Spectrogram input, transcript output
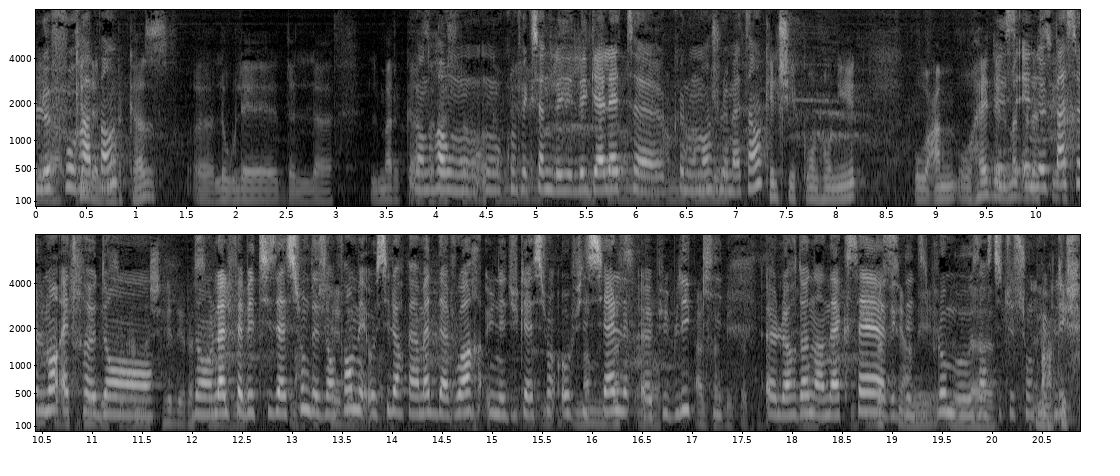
le four à pain, l'endroit où on, confectionne les, galettes que l'on mange le matin. Et, ne pas seulement être dans, dans l'alphabétisation des enfants, mais aussi leur permettre d'avoir une éducation officielle publique qui leur donne un accès avec des diplômes aux institutions publiques.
